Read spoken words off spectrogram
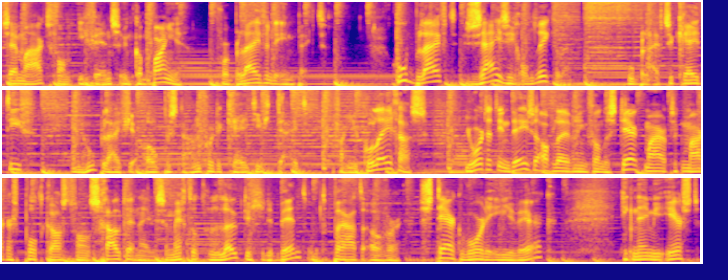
Zij maakt van events een campagne voor blijvende impact. Hoe blijft zij zich ontwikkelen? Hoe blijft ze creatief? En hoe blijf je openstaan voor de creativiteit van je collega's? Je hoort het in deze aflevering van de Sterkmakers podcast van Schouten en Elise Mechtelt. Leuk dat je er bent om te praten over sterk worden in je werk. Ik neem je eerst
